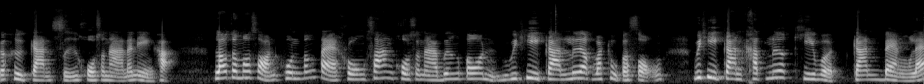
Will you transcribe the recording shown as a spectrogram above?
ก็คือการซื้อโฆษณานั่นเองค่ะ เราจะมาสอนคุณตั้งแต่โครงสร้างโฆษณาเบื้องต้น วิธีการเลือกวัตถุประสงค์ วิธีการคัดเลือกคีย์เวิร์ดการแบ่งและ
